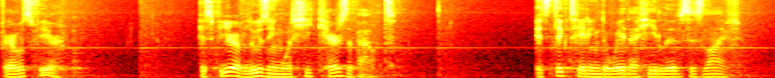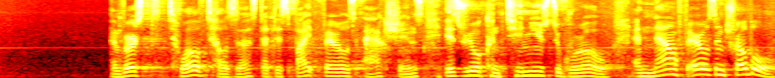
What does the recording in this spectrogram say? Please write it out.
Pharaoh's fear. His fear of losing what he cares about it's dictating the way that he lives his life. And verse 12 tells us that despite Pharaoh's actions, Israel continues to grow. And now Pharaoh's in trouble.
